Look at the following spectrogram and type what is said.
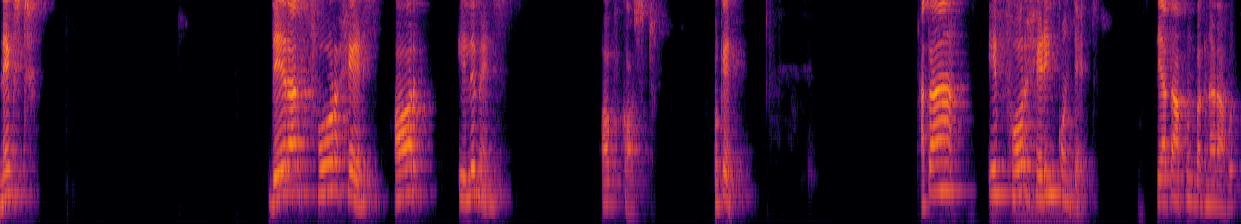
next there are four heads or elements of cost. Okay. आता इफ फोर हेडिंग कोणते आहेत? ते आता आपण बघणार आहोत.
